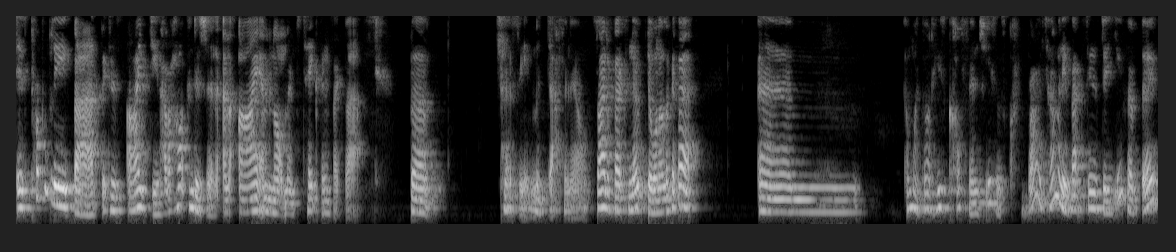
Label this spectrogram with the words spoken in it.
is probably bad because I do have a heart condition and I am not meant to take things like that. But let's see, modafinil. Side effects, nope, don't want to look at that. Um, oh my god, who's coughing? Jesus Christ, how many vaccines do you have, babe?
